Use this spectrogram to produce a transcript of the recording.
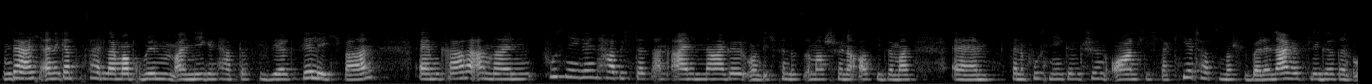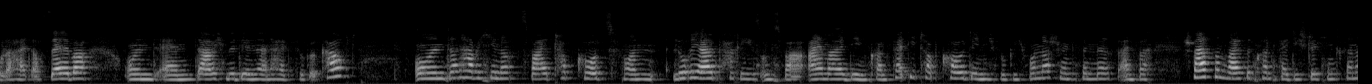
Und da ich eine ganze Zeit lang mal Probleme mit meinen Nägeln habe, dass sie sehr rillig waren, ähm, Gerade an meinen Fußnägeln habe ich das an einem Nagel und ich finde es immer schöner aussieht, wenn man ähm, seine Fußnägel schön ordentlich lackiert hat, zum Beispiel bei der Nagelpflegerin oder halt auch selber. Und ähm, da habe ich mir den dann halt für gekauft. Und dann habe ich hier noch zwei Topcoats von L'Oreal Paris und zwar einmal den Konfetti Topcoat, den ich wirklich wunderschön finde. Ist einfach schwarz und weiße Konfetti-Stückchen drin.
